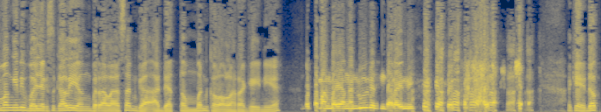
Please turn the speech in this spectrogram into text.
memang ini banyak sekali yang beralasan nggak ada teman kalau olahraga ini ya. Berteman bayangan dulu deh sementara ini. Oke dok,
